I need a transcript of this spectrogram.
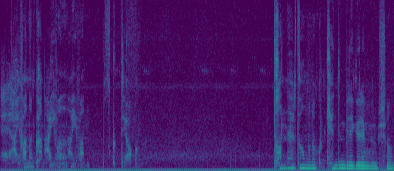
He, hayvanın kan hayvanın hayvanın. Sıkıntı yok. Tan nerede amına koyayım? Kendimi bile göremiyorum şu an.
